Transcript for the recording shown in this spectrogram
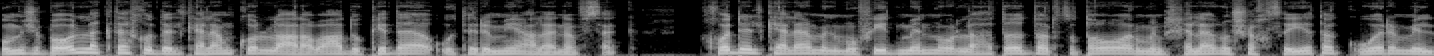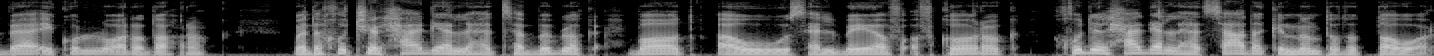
ومش بقولك تاخد الكلام كله على بعضه كده وترميه على نفسك. خد الكلام المفيد منه اللي هتقدر تطور من خلاله شخصيتك وارمي الباقي كله ورا ظهرك. ما تاخدش الحاجة اللي هتسبب لك إحباط أو سلبية في أفكارك خد الحاجة اللي هتساعدك إن أنت تتطور.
